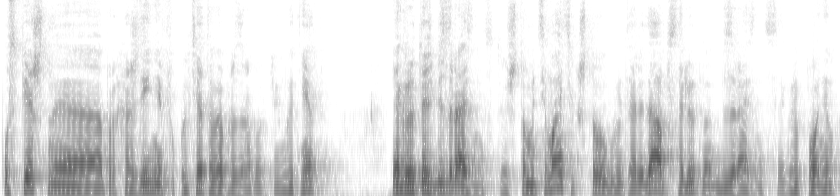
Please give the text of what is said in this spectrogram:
успешное прохождение факультета веб-разработки? Он говорит, нет. Я говорю, то есть без разницы, то есть что математик, что гуманитарий, да, абсолютно без разницы. Я говорю, понял.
